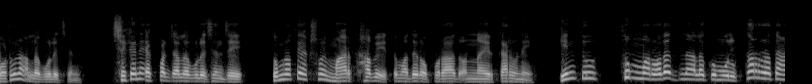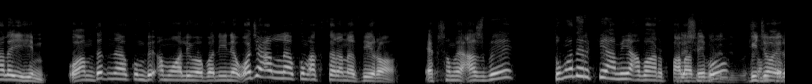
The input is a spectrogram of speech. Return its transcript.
ঘটনা আল্লাহ বলেছেন সেখানে এক পর্যায়ে আল্লাহ বলেছেন যে তোমরা তো একসময় মার খাবে তোমাদের অপরাধ অন্যায়ের কারণে। কিন্তু সুম্মা রদাদনা আলাকুমুল কাররাতা আলাইহিম ওয়া আমদাদনাকুম বিআমওয়ালিন ওয়া বানিনা ওয়া জাআলনাকুম আকসারা নাফীরা এক সময় আসবে তোমাদেরকে আমি আবার পালা দেব বিজয়ের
